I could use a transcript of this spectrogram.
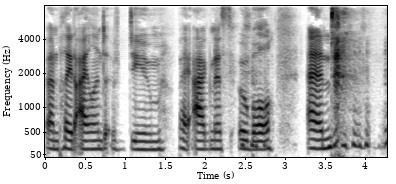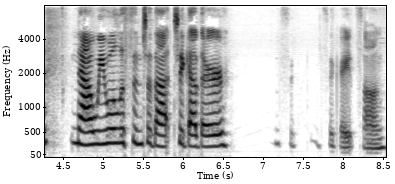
ben played island of doom by agnes obel. And now we will listen to that together. It's a, it's a great song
